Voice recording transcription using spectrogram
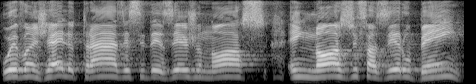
O Evangelho traz esse desejo nós, em nós de fazer o bem.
